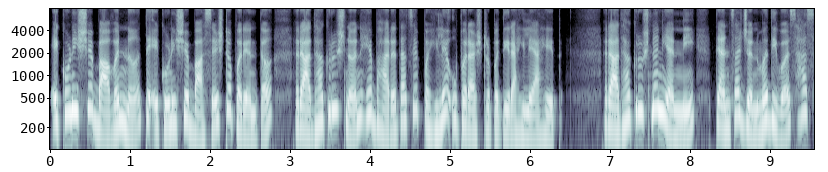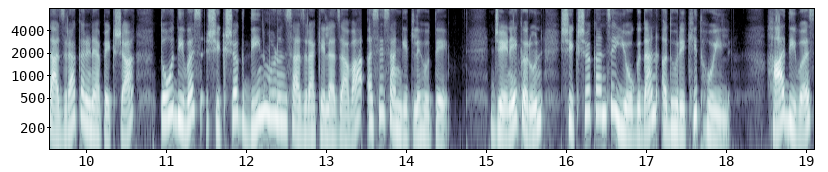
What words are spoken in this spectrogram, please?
एकोणीसशे बावन्न ते एकोणीसशे बासष्ट पर्यंत राधाकृष्णन हे भारताचे पहिले उपराष्ट्रपती राहिले आहेत. राधाकृष्णन यांनी त्यांचा जन्मदिवस हा साजरा करण्यापेक्षा तो दिवस शिक्षक दिन म्हणून साजरा केला जावा असे सांगितले होते. जेणेकरून शिक्षकांचे योगदान अधोरेखित होईल. हा दिवस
